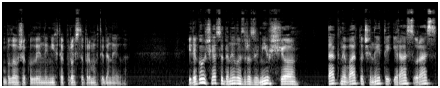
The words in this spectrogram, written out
було вже коли не міг так просто перемогти Данила. І такого часу Данило зрозумів, що так не варто чинити і раз у раз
